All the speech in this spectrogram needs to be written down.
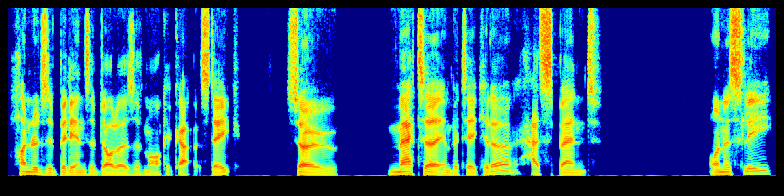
hundreds of billions of dollars of market cap at stake. So Meta in particular has spent honestly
